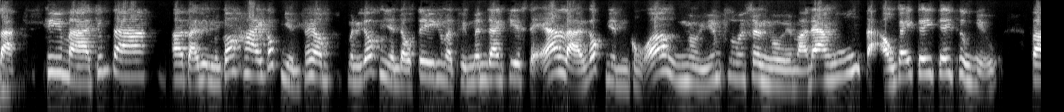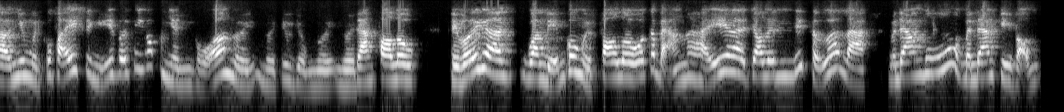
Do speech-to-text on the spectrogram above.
là khi mà chúng ta à, tại vì mình có hai góc nhìn phải không? Mình góc nhìn đầu tiên mà thì minh đang chia sẻ là góc nhìn của người influencer người mà đang muốn tạo cái cái cái thương hiệu. Và nhưng mình cũng phải suy nghĩ với cái góc nhìn của người người tiêu dùng người người đang follow. Thì với uh, quan điểm của người follow các bạn hãy uh, cho linh biết thử là mình đang muốn mình đang kỳ vọng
